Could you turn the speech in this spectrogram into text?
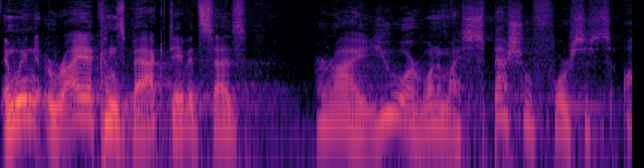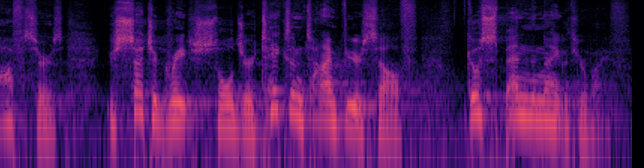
And when Uriah comes back, David says, Uriah, you are one of my special forces officers. You're such a great soldier. Take some time for yourself. Go spend the night with your wife.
